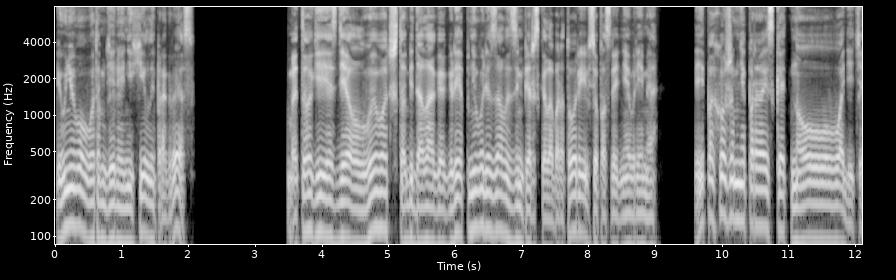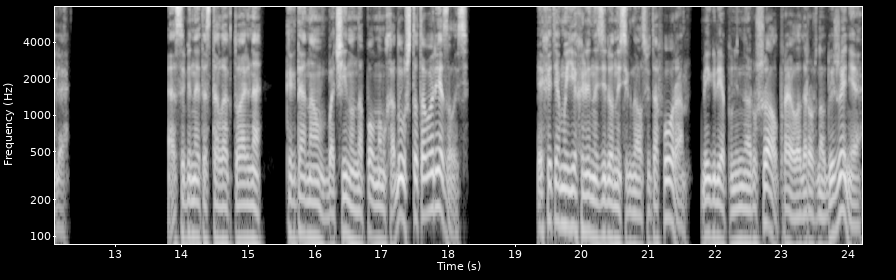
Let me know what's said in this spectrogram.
и у него в этом деле нехилый прогресс. В итоге я сделал вывод, что бедолага Глеб не вылезал из имперской лаборатории все последнее время, и, похоже, мне пора искать нового водителя. Особенно это стало актуально, когда нам в бочину на полном ходу что-то врезалось. И хотя мы ехали на зеленый сигнал светофора, и Глеб не нарушал правила дорожного движения,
